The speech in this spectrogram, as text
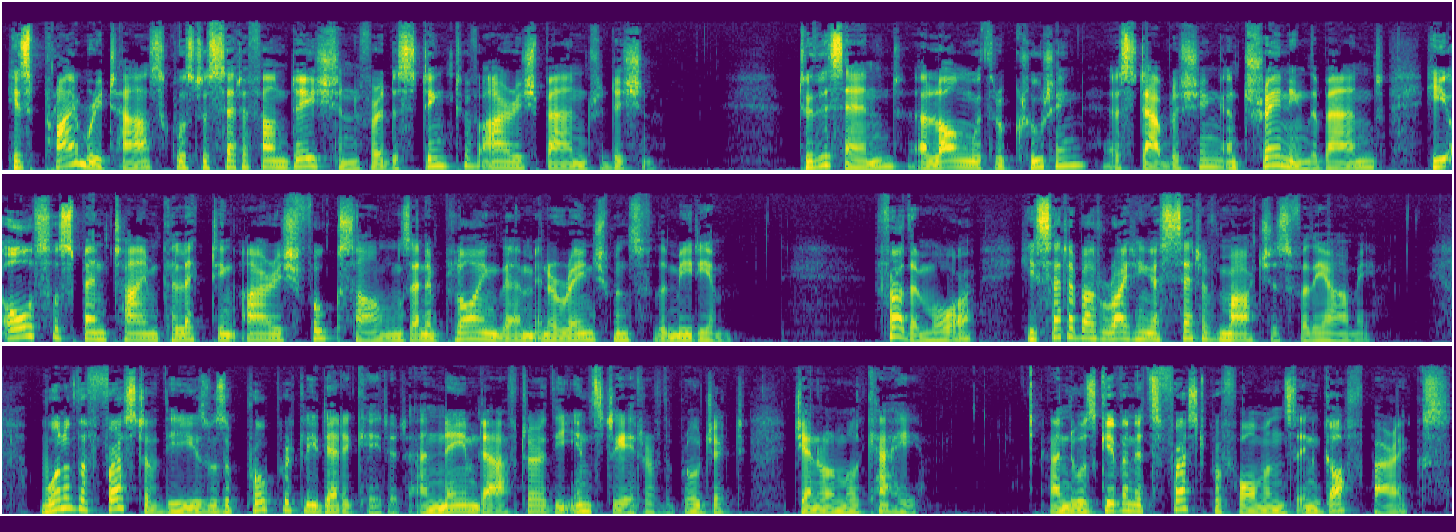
His primary task was to set a foundation for a distinctive Irish band tradition. To this end, along with recruiting, establishing, and training the band, he also spent time collecting Irish folk songs and employing them in arrangements for the medium. Furthermore, he set about writing a set of marches for the army. One of the first of these was appropriately dedicated and named after the instigator of the project, General Mulcahy, and was given its first performance in Gough Barracks,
